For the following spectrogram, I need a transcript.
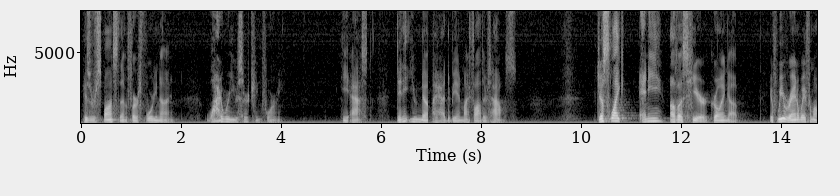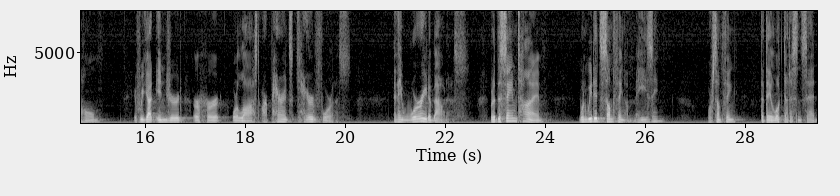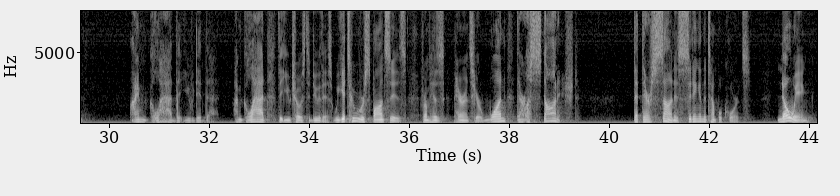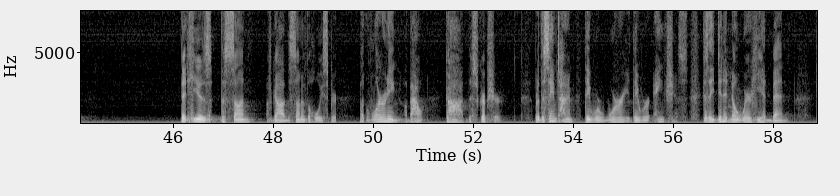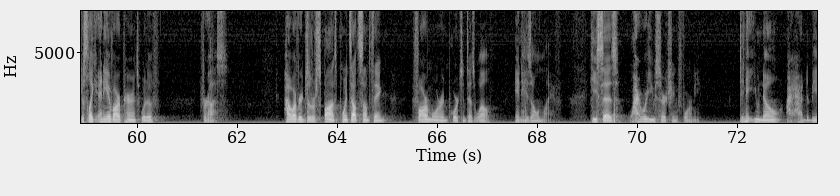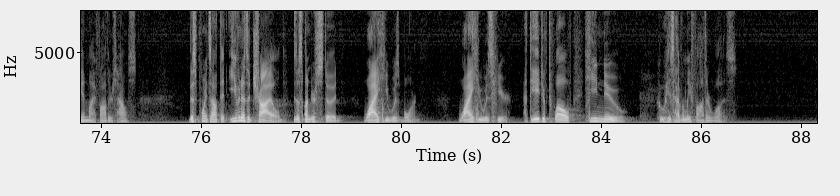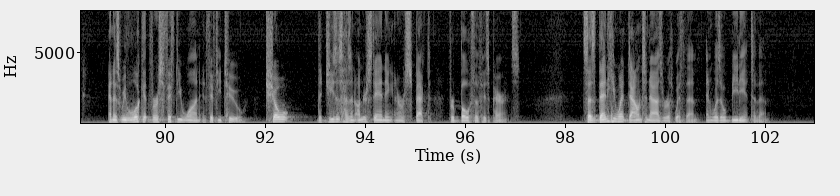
His response to them, verse 49 Why were you searching for me? He asked, Didn't you know I had to be in my father's house? Just like any of us here growing up, if we ran away from a home, if we got injured or hurt or lost, our parents cared for us and they worried about us. But at the same time, when we did something amazing or something that they looked at us and said, I'm glad that you did that. I'm glad that you chose to do this. We get two responses from his parents here. One, they're astonished that their son is sitting in the temple courts, knowing that he is the Son of God, the Son of the Holy Spirit, but learning about God, the Scripture. But at the same time, they were worried, they were anxious, because they didn't know where he had been, just like any of our parents would have for us. However, the response points out something far more important as well in his own life. He says, Why were you searching for me? Didn't you know I had to be in my father's house? This points out that even as a child, Jesus understood why he was born, why he was here. At the age of 12, he knew who his heavenly Father was. And as we look at verse 51 and 52, show that Jesus has an understanding and a respect for both of his parents. It says, Then he went down to Nazareth with them and was obedient to them.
